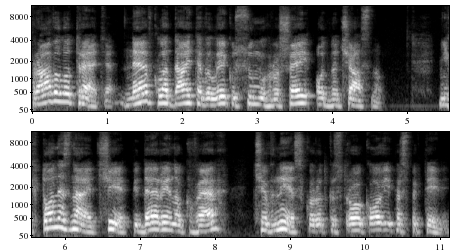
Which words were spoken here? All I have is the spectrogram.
Правило третє: не вкладайте велику суму грошей одночасно. Ніхто не знає, чи піде ринок вверх чи вниз в короткостроковій перспективі.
